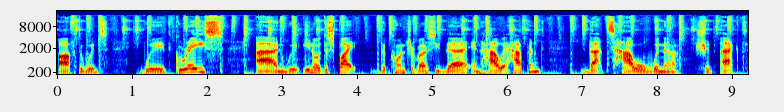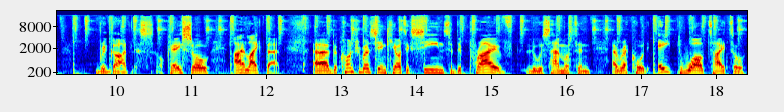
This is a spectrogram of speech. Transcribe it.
afterwards with grace and with, you know, despite the controversy there and how it happened, that's how a winner should act regardless. Okay, so I like that. Uh, the controversy and chaotic scenes to deprive Lewis Hamilton a record eighth world title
